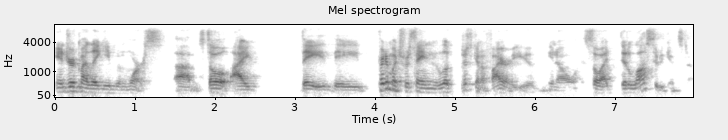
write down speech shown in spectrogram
Injured my leg even worse. Um, so I, they they pretty much were saying, look, we're just gonna fire you. You know. So I did a lawsuit against them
